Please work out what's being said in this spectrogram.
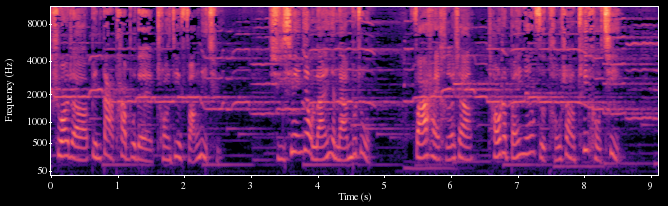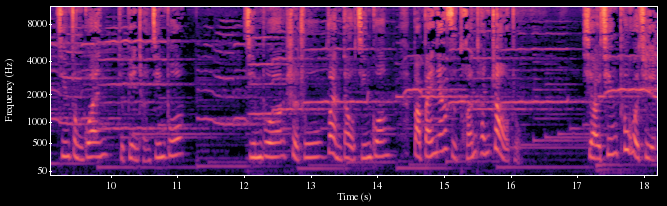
说着，便大踏步的闯进房里去。许仙要拦也拦不住。法海和尚朝着白娘子头上吹口气，金凤冠就变成金波，金波射出万道金光，把白娘子团团罩住。小青扑过去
